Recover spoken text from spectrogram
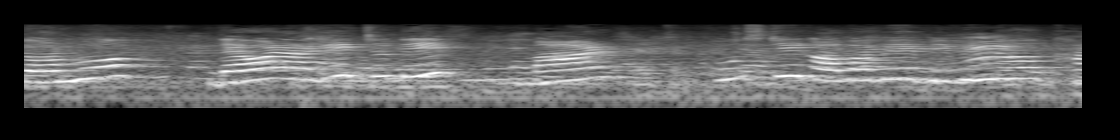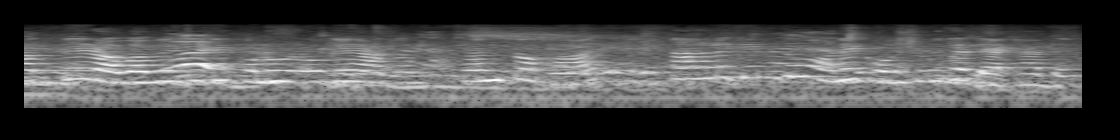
জন্ম দেওয়ার আগে যদি মার পুষ্টির অভাবে, বিভিন্ন খাদ্যের অভাবে যদি কোনো রোগে আক্রান্ত হয়, তাহলে কিন্তু অনেক অসুবিধা দেখা দেয়।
